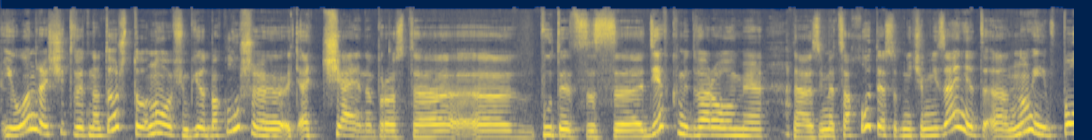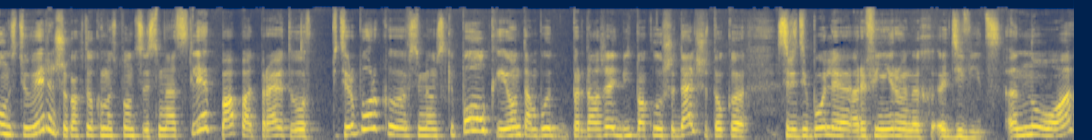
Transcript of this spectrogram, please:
И он рассчитывает на то, что, ну, в общем, бьет баклуши, отчаянно просто э, путается с девками дворовыми, да, займется охотой, особо ничем не занят. э, ну и полностью уверен, что как только ему исполнится 18 лет, папа отправит его в Петербург, в Семеновский полк, и он там будет продолжать бить баклуши дальше, только среди более рафинированных э, девиц. Но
